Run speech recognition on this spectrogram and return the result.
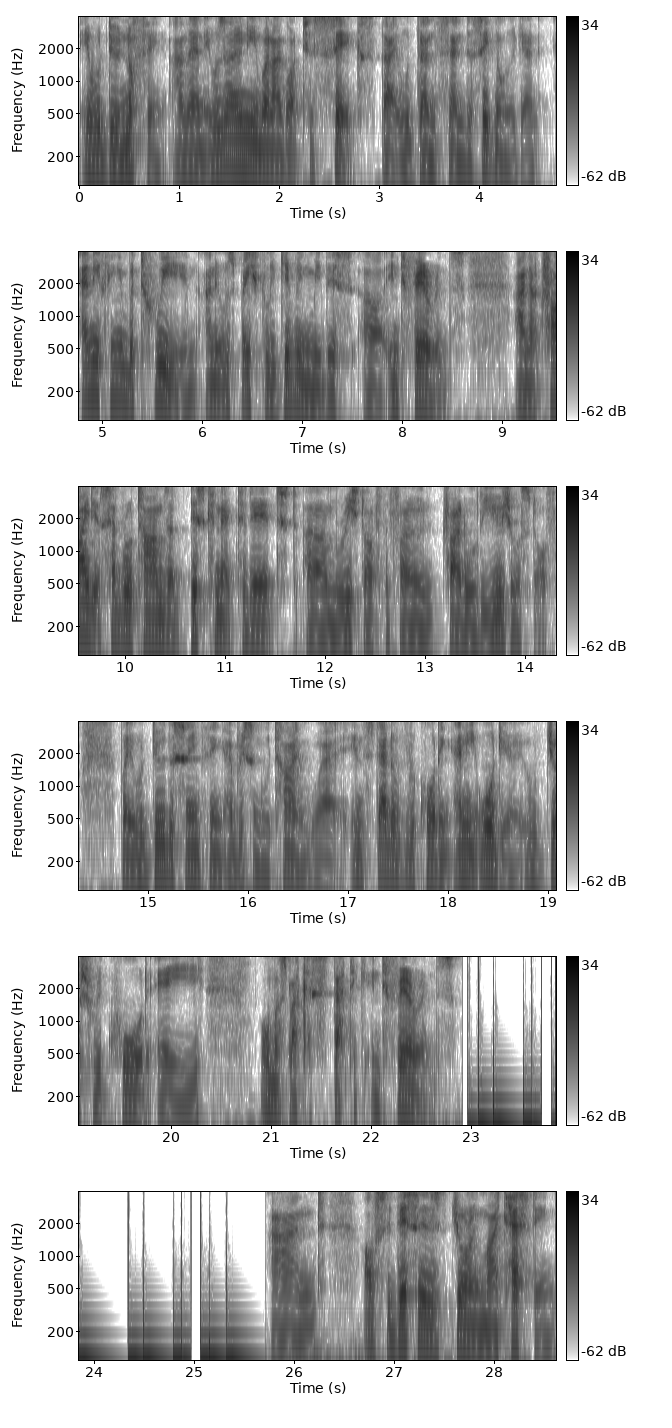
it would do nothing. And then it was only when I got to six that it would then send a signal again. Anything in between, and it was basically giving me this uh, interference. And I tried it several times. I disconnected it, um, restarted the phone, tried all the usual stuff, but it would do the same thing every single time. Where instead of recording any audio, it would just record a almost like a static interference. And obviously this is during my testing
